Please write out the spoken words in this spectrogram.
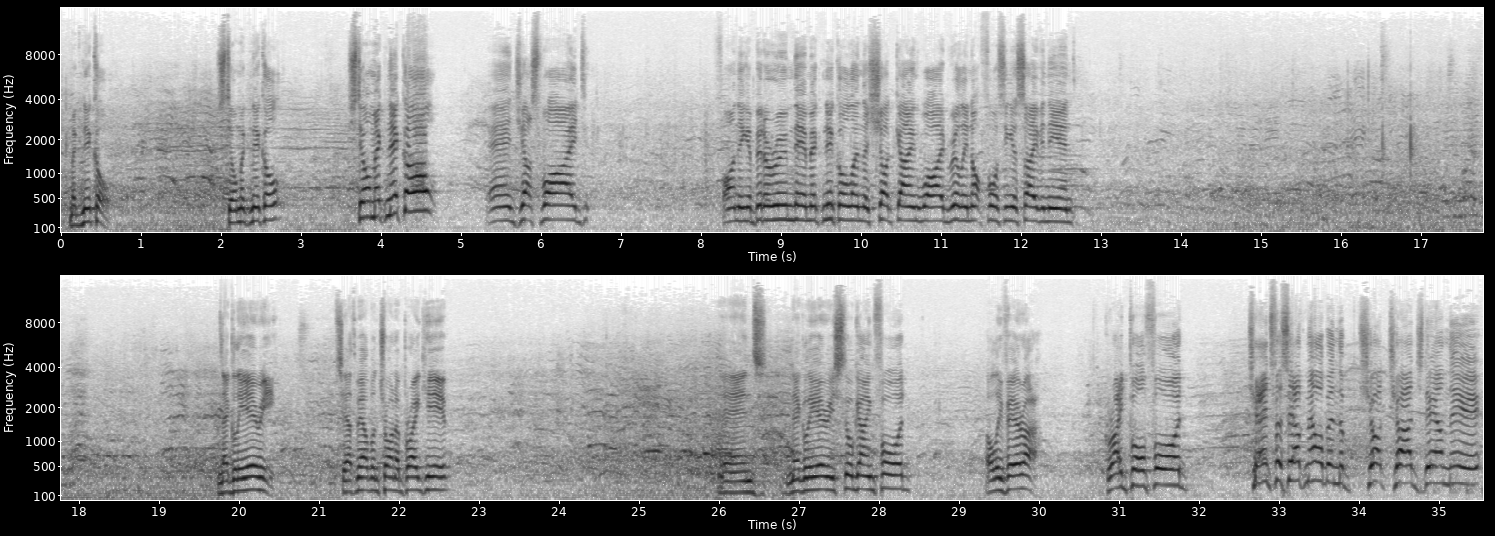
MacNicol. Still MacNicol. Still MacNicol. And just wide. Finding a bit of room there, MacNicol, and the shot going wide, really not forcing a save in the end. Naglieri. South Melbourne trying to break here. And Naglieri still going forward. Oliveira. Great ball forward. Chance for South Melbourne. The shot charged down there.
